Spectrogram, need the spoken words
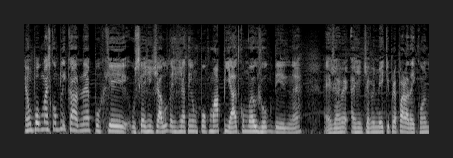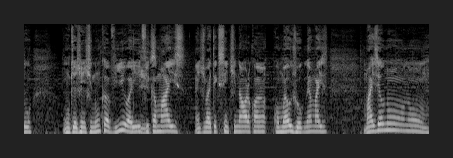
é um pouco mais complicado, né? Porque os que a gente já luta, a gente já tem um pouco mapeado como é o jogo dele, né? Aí já, a gente já vem meio que preparado. Aí quando um que a gente nunca viu, aí Isso. fica mais. A gente vai ter que sentir na hora como é o jogo, né? Mas, mas eu não, não,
